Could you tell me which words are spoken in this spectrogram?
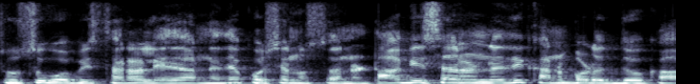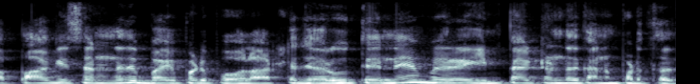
సుసు పోపిస్తారా లేదా అనేది క్వశ్చన్ వస్తుంది పాకిస్తాన్ అనేది కనపడొద్దు పాకిస్తాన్ అనేది భయపడిపోవాలి? అట్లా జరిగితేనే ఇంపాక్ట్ అనేది కనపడుతుంది.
